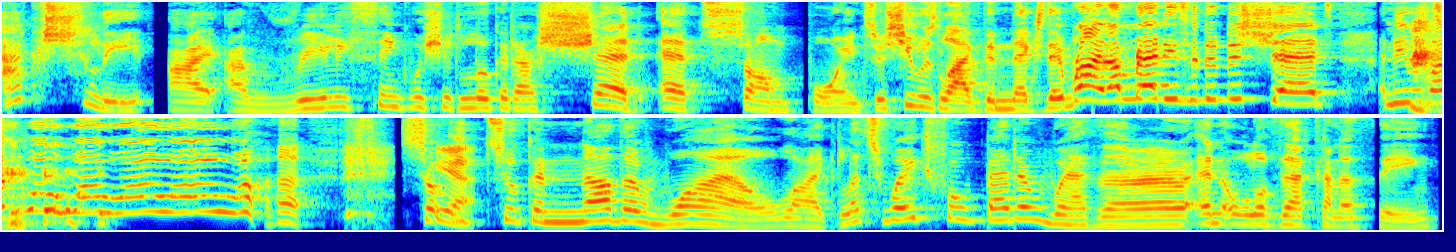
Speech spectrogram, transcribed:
Actually I, I really think we should look at our shed at some point. So she was like the next day right i'm ready to do the shed. And he was like whoa whoa whoa whoa. So yeah. it took another while like let's wait for better weather and all of that kind of thing.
